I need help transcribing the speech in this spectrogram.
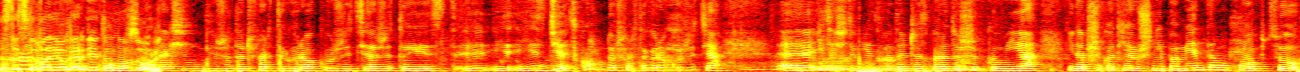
zdecydowanie ogarniętą no wzór. Tak się mówi, że do czwartego roku życia, że to jest, y, je- jest dziecko do czwartego roku życia. E, I coś w tym jest, bo ten czas bardzo szybko mija. I na przykład ja już nie pamiętam u chłopców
